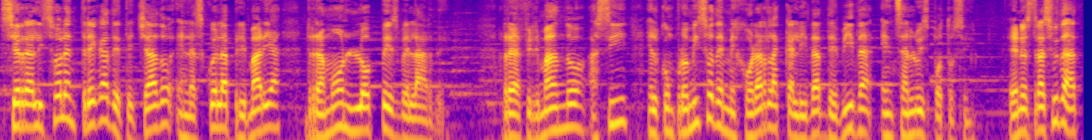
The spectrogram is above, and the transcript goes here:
se realizó la entrega de techado en la escuela primaria Ramón López Velarde, reafirmando así el compromiso de mejorar la calidad de vida en San Luis Potosí. En nuestra ciudad,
